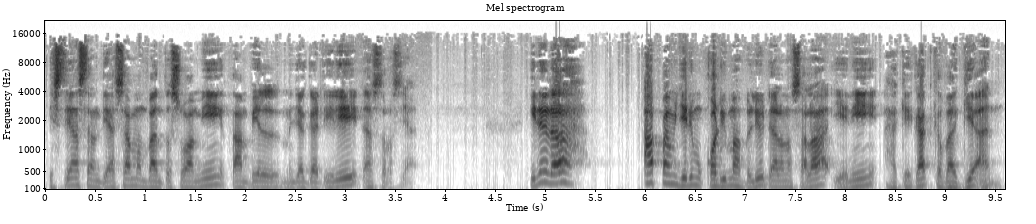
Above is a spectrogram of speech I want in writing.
Istri yang senantiasa membantu suami tampil menjaga diri dan seterusnya. Ini adalah apa yang menjadi mukadimah beliau dalam masalah ini hakikat kebahagiaan.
